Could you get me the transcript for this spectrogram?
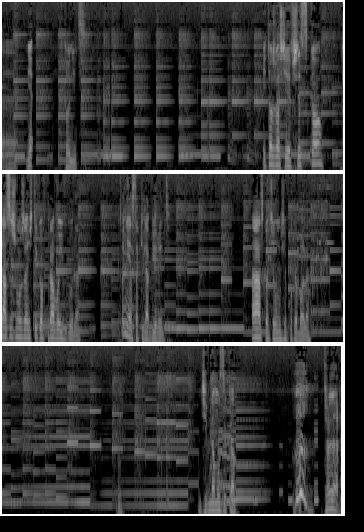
E, nie, tu nic. I to już właściwie wszystko. Teraz już można iść tylko w prawo i w górę. To nie jest taki labirynt. A, skończyły mu się pokebole. Hmm. Dziwna muzyka. Trener!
